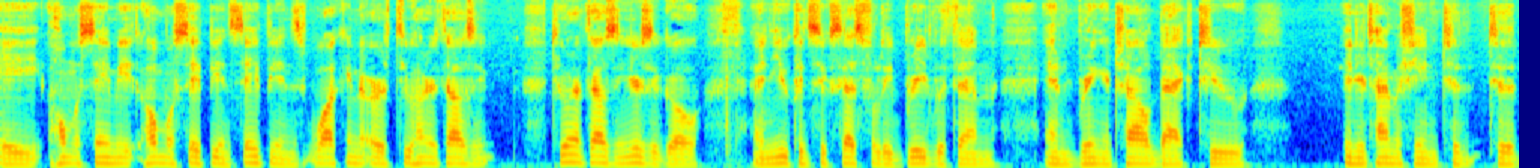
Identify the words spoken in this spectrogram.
a Homo, sapiens, Homo sapiens sapiens walking the earth 200,000 200,000 years ago, and you could successfully breed with them and bring a child back to, in your time machine, to to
